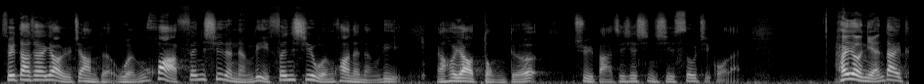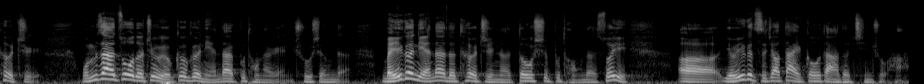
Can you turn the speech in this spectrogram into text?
所以大家要有这样的文化分析的能力，分析文化的能力，然后要懂得。去把这些信息搜集过来，还有年代特质，我们在座的就有各个年代不同的人出生的，每一个年代的特质呢都是不同的，所以，呃，有一个词叫代沟，大家都清楚哈，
